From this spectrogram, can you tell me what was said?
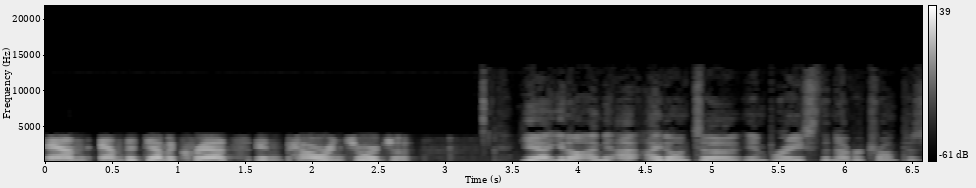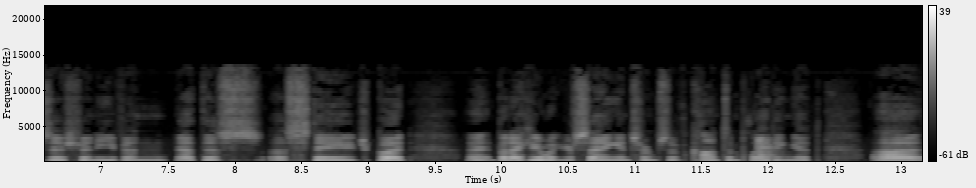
and and the Democrats in power in Georgia. Yeah, you know, I mean, I, I don't uh, embrace the never Trump position even at this uh, stage, but uh, but I hear what you're saying in terms of contemplating it. Uh,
